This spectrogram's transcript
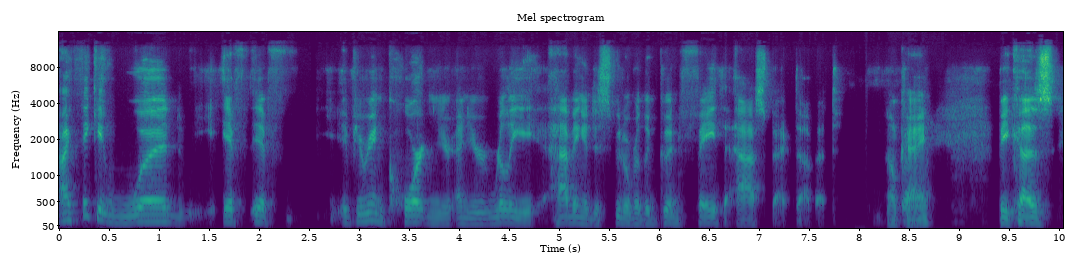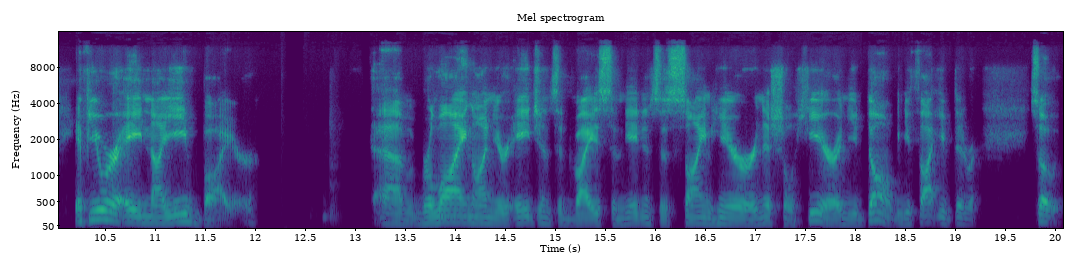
I think it would if if if you're in court and you're and you're really having a dispute over the good faith aspect of it, okay? Right. Because if you were a naive buyer, um, relying on your agent's advice and the agent says sign here or initial here, and you don't, and you thought you did. So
